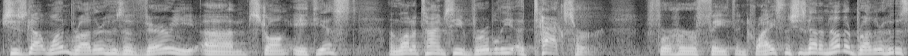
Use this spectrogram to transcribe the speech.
She's got one brother who's a very um, strong atheist. And a lot of times he verbally attacks her for her faith in Christ. And she's got another brother who's,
